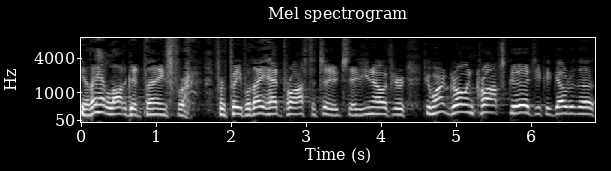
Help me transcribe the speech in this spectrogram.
know, they had a lot of good things for, for people. They had prostitutes. That, you know, if you're if you weren't growing crops good, you could go to the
